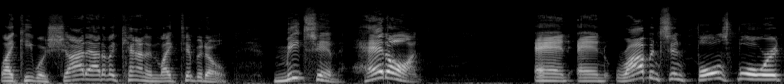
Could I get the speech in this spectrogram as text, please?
like he was shot out of a cannon, like Thibodeaux, meets him head on. And and Robinson falls forward.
